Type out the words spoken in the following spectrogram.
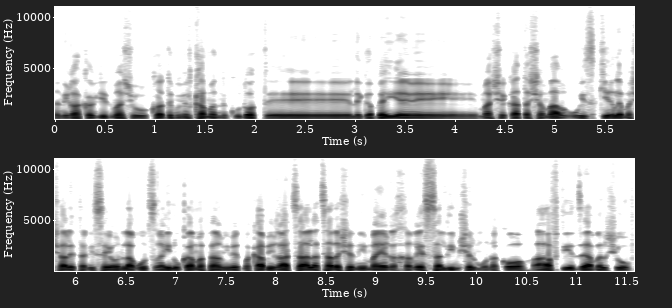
אני רק אגיד משהו קודם על כמה נקודות uh, לגבי uh, מה שקטש אמר, הוא הזכיר למשל את הניסיון לרוץ, ראינו כמה פעמים את מכבי רצה על הצד השני מהר אחרי סלים של מונקו, אהבתי את זה אבל שוב,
